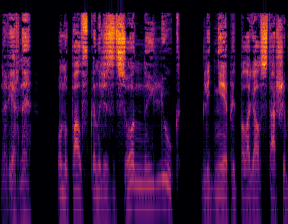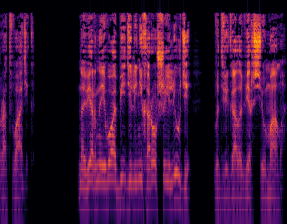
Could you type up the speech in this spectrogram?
«Наверное, он упал в канализационный люк», — бледнее предполагал старший брат Вадик. Наверное, его обидели нехорошие люди, выдвигала версию мама.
